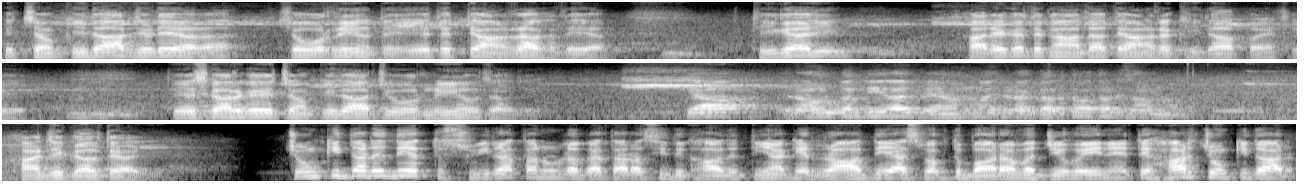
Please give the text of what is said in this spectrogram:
ਕਿ ਚੌਕੀਦਾਰ ਜਿਹੜੇ ਆ ਨਾ ਚੋਰ ਨਹੀਂ ਹੁੰਦੇ ਇਹ ਤੇ ਧਿਆਨ ਰੱਖਦੇ ਆ। ਠੀਕ ਹੈ ਜੀ? ਸਾਰੇ ਇੱਕ ਦੁਕਾਨ ਦਾ ਧਿਆਨ ਰੱਖੀਦਾ ਆਪਾਂ ਇੱਥੇ। ਤੇ ਇਸ ਕਰਕੇ ਚੌਕੀਦਾਰ ਚੋਰ ਨਹੀਂ ਹੋ ਸਕਦੇ। ਕਿਆ ਰਾਹੁਲ ਗਾਂਧੀ ਦਾ ਬਿਆਨ ਵਾ ਜਿਹੜਾ ਗਲਤ ਵਾ ਤੁਹਾਡੇ ਸਾਹਮਣੇ? ਹਾਂਜੀ ਗਲਤ ਹੈ ਜੀ। ਚੌਂਕੀਦਾਰ ਦੀਆਂ ਤਸਵੀਰਾਂ ਤੁਹਾਨੂੰ ਲਗਾਤਾਰ ਅਸੀਂ ਦਿਖਾ ਦਿੱਤੀਆਂ ਕਿ ਰਾਤ ਦੇ ਇਸ ਵਕਤ 12 ਵਜੇ ਹੋਏ ਨੇ ਤੇ ਹਰ ਚੌਂਕੀਦਾਰ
